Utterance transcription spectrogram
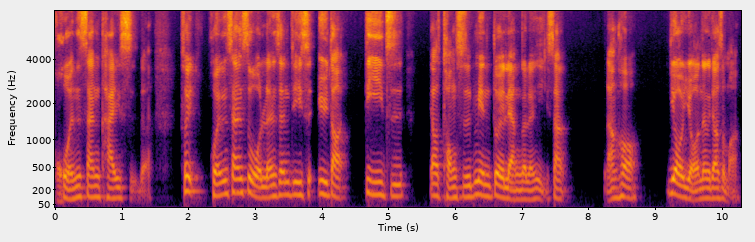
魂三开始的。所以魂三是我人生第一次遇到第一只要同时面对两个人以上，然后又有那个叫什么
